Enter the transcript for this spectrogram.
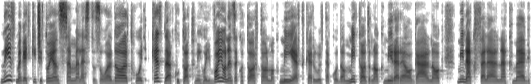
Nézd meg egy kicsit olyan szemmel ezt az oldalt, hogy kezd el kutatni, hogy vajon ezek a tartalmak miért kerültek oda, mit adnak, mire reagálnak, minek felelnek meg,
